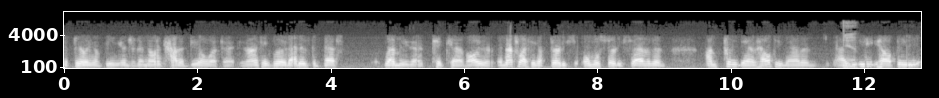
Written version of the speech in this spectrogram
the feeling of being injured and knowing how to deal with it. You know, I think really that is the best remedy to take care of all your. And that's why I think I'm 30, almost 37, and I'm pretty damn healthy, man. And I Yeah. eat healthy.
